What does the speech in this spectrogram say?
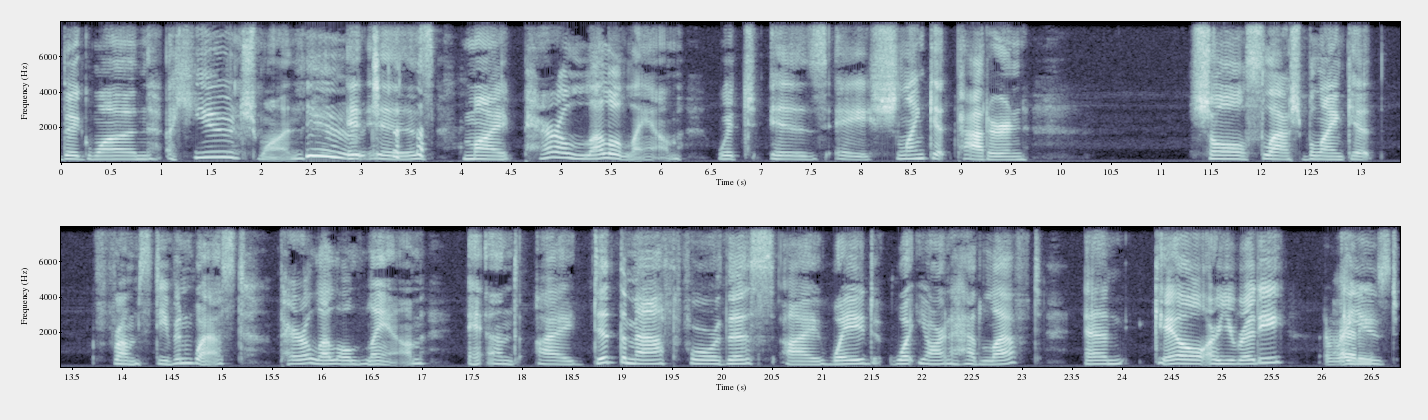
big one, a huge one. Huge. It is my parallelogram, which is a schlanket pattern shawl slash blanket from Stephen West, Parallelogram. And I did the math for this. I weighed what yarn I had left. And Gail, are you ready? I'm ready. I used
